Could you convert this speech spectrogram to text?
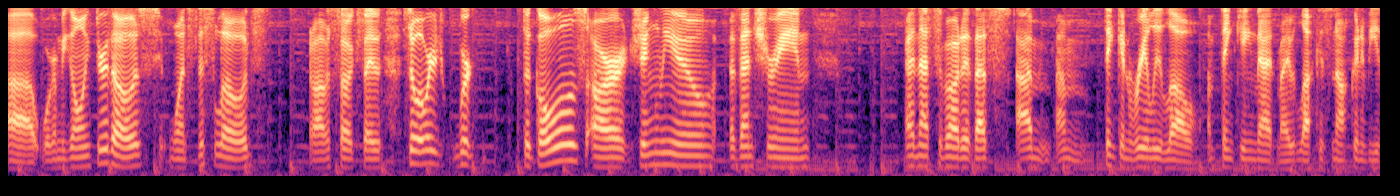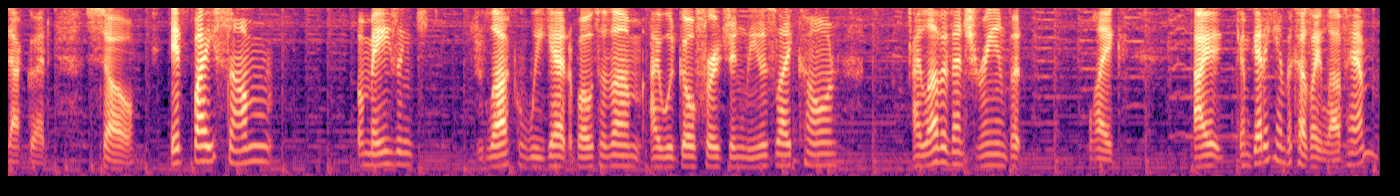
Uh, we're gonna be going through those once this loads. Oh, I'm so excited. So we're we're the goals are Jingliu, Aventurine, and that's about it. That's I'm I'm thinking really low. I'm thinking that my luck is not going to be that good. So if by some amazing luck we get both of them, I would go for Jingliu's light cone. I love Aventurine, but like I am getting him because I love him,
